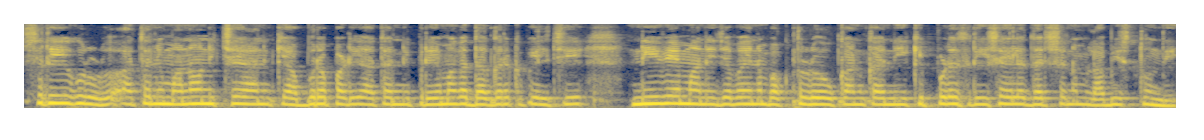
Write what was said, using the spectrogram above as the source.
శ్రీగురుడు అతని మనోనిశ్చయానికి అబ్బురపడి అతన్ని ప్రేమగా దగ్గరకు పిలిచి నీవే మా నిజమైన భక్తుడు కనుక నీకిప్పుడే శ్రీశైల దర్శనం లభిస్తుంది.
